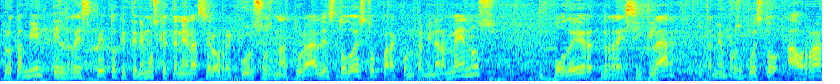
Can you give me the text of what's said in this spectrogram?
pero también el respeto que tenemos que tener hacia los recursos naturales. Todo esto para contaminar menos, poder reciclar y también, por supuesto, ahorrar.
